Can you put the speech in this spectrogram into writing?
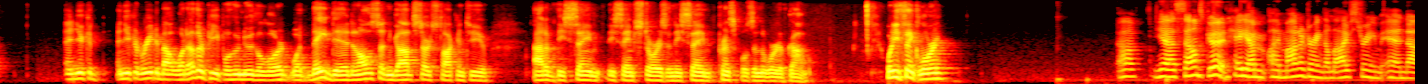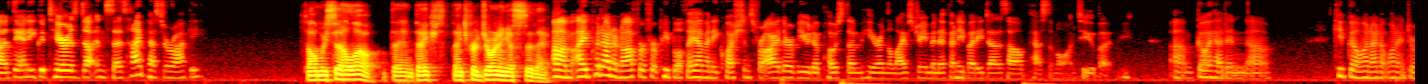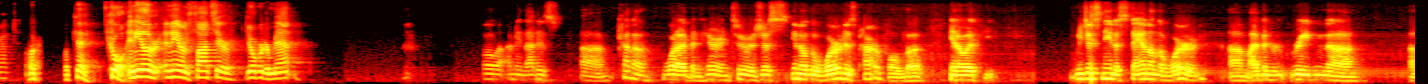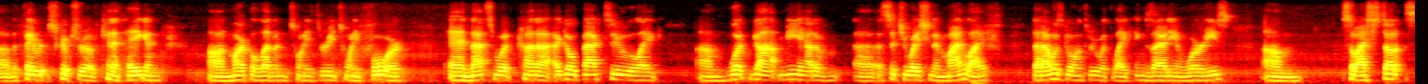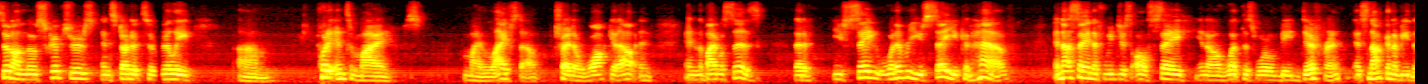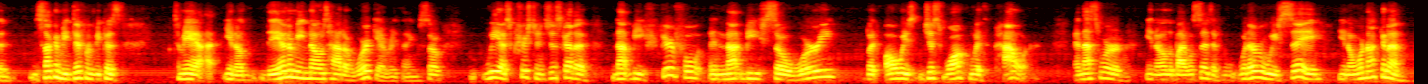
and you could and you could read about what other people who knew the Lord, what they did, and all of a sudden God starts talking to you out of these same these same stories and these same principles in the Word of God. What do you think, Lori? Uh, yeah, sounds good. Hey, I'm I'm monitoring the live stream, and uh, Danny Gutierrez Dutton says, "Hi, Pastor Rocky." Tell them we said hello. And thanks, thanks for joining us today. Um, I put out an offer for people if they have any questions for either of you to post them here in the live stream, and if anybody does, I'll pass them along to you. But um, go ahead and uh, keep going. I don't want to interrupt. Okay, cool. Any other any other thoughts here, Gilbert or Matt? Well, I mean that is um, kind of what I've been hearing too. Is just you know the word is powerful. The you know if we just need to stand on the word um, I've been reading uh, uh, the favorite scripture of Kenneth Hagin on Mark 11, 23, 24. And that's what kind of I go back to like um, what got me out of uh, a situation in my life that I was going through with like anxiety and worries. Um, so I stood stood on those scriptures and started to really um, put it into my my lifestyle, try to walk it out. And and the Bible says that if you say whatever you say you can have, and not saying if we just all say, you know, let this world be different, it's not going to be the it's not going to be different because to me, you know, the enemy knows how to work everything. So we as Christians just got to not be fearful and not be so worried, but always just walk with power. And that's where, you know, the Bible says if whatever we say, you know, we're not going to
